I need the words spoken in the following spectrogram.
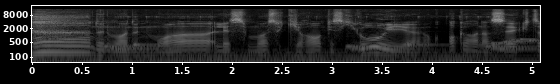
Ah, donne-moi, donne-moi. Laisse-moi ce qui rampe et ce qui grouille. Donc encore un insecte.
